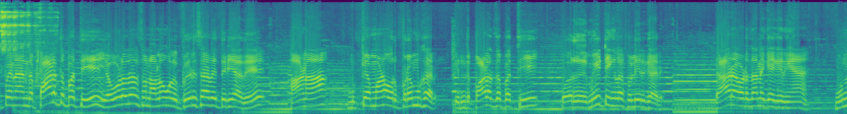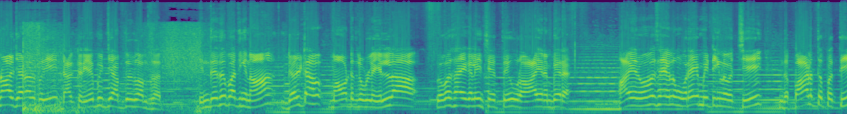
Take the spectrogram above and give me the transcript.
இப்போ நான் இந்த பாலத்தை பற்றி எவ்வளோதான் சொன்னாலும் உங்களுக்கு பெருசாகவே தெரியாது. ஆனால் முக்கியமான ஒரு பிரமுகர் இந்த பாலத்தை பற்றி ஒரு மீட்டிங்கில் சொல்லியிருக்காரு. யார் அவர் தானே கேட்குறீங்க முன்னாள் ஜனாதிபதி doctor APJ Abdul Kalam sir. இந்த இது பார்த்தீங்கன்னா டெல்டா மாவட்டத்தில் உள்ள எல்லா விவசாயிகளையும் சேர்த்து ஒரு ஆயிரம் பேரை. ஆயிரம் விவசாயிகளும் ஒரே மீட்டிங்கில் வச்சு இந்த பாலத்தை பற்றி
